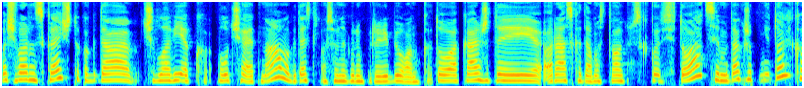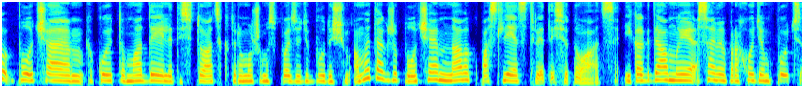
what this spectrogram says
очень важно сказать, что когда человек получает навык, да, если особенно говорим про ребенка, то каждый раз, когда мы сталкиваемся с какой-то ситуацией, мы также не только получаем какую-то модель этой ситуации, которую можем использовать в будущем, а мы также получаем навык последствий этой ситуации. И когда мы сами проходим путь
